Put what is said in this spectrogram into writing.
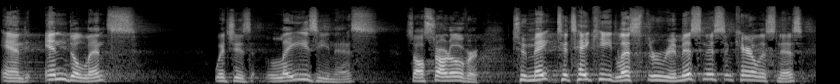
and indolence, which is laziness. So I'll start over. To make to take heed lest through remissness and carelessness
